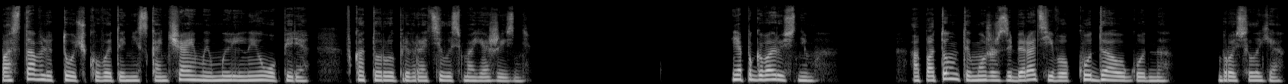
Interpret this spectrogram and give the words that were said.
Поставлю точку в этой нескончаемой мыльной опере, в которую превратилась моя жизнь. Я поговорю с ним, а потом ты можешь забирать его куда угодно», — бросила я.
